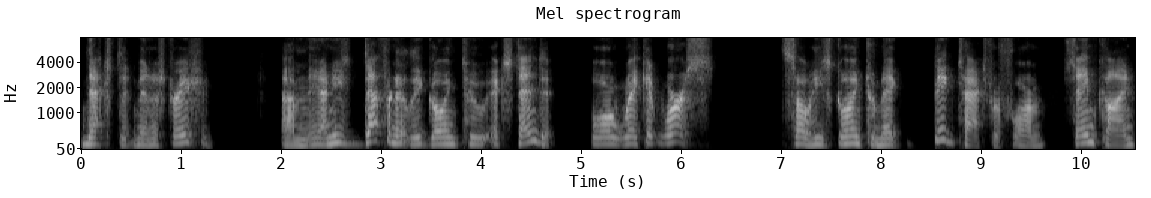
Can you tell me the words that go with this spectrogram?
next administration. Um, and he's definitely going to extend it or make it worse. So he's going to make big tax reform, same kind,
